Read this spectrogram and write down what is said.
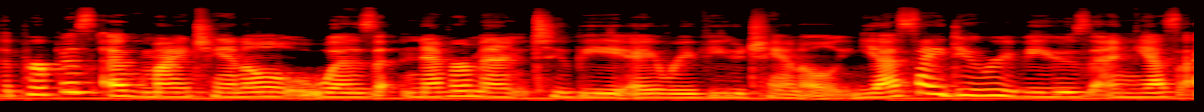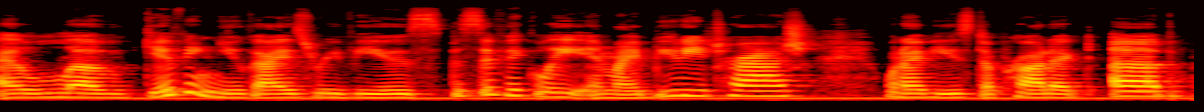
The purpose of my channel was never meant to be a review channel. Yes, I do reviews, and yes, I love giving you guys reviews, specifically in my beauty trash, when I've used a product up,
